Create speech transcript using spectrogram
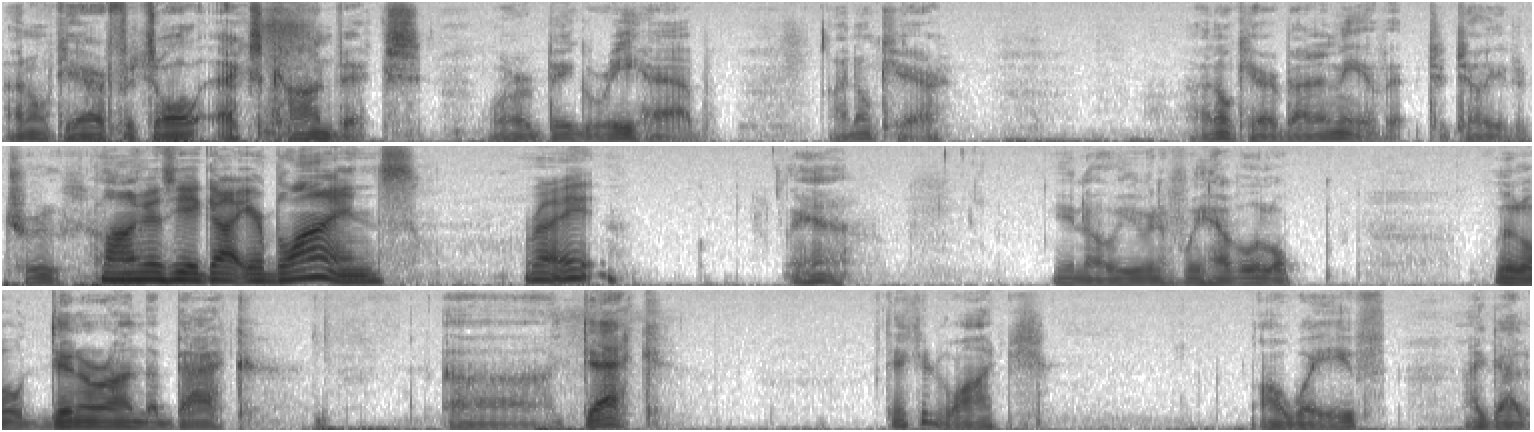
I don't care if it's all ex-convicts or a big rehab. I don't care. I don't care about any of it, to tell you the truth. As long as you got your blinds, right? Yeah. You know, even if we have a little little dinner on the back uh, deck, they could watch. I'll wave. I got a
